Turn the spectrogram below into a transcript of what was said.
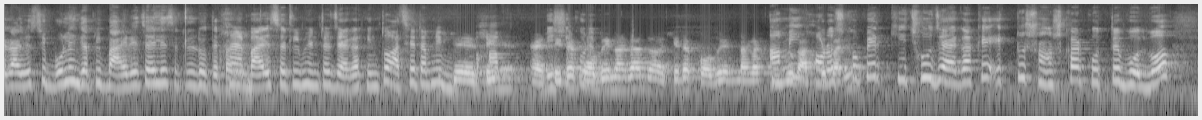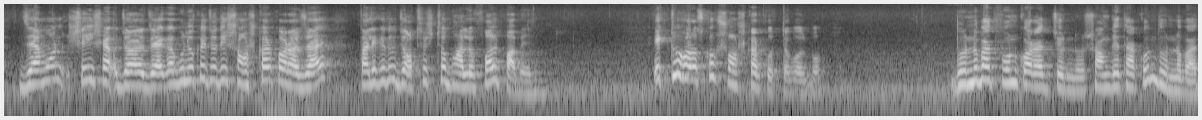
রাজশ্রী বললেন যে আপনি বাইরে চাইলে সেটেলড হতে হ্যাঁ পারেন বাইরে সেটেলমেন্টের জায়গা কিন্তু আছে এটা আপনি হ্যাঁ, সেটা কবে নাগাদ সেটা কবে নাগাদ আমি হরোস্কোপের কিছু জায়গাকে একটু সংস্কার করতে বলব। যেমন সেই জায়গাগুলোকে যদি সংস্কার করা যায় তাহলে কিন্তু যথেষ্ট ভালো ফল পাবেন। একটু হরোস্কোপ সংস্কার করতে বলব। ধন্যবাদ ফোন করার জন্য। সঙ্গে থাকুন ধন্যবাদ।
